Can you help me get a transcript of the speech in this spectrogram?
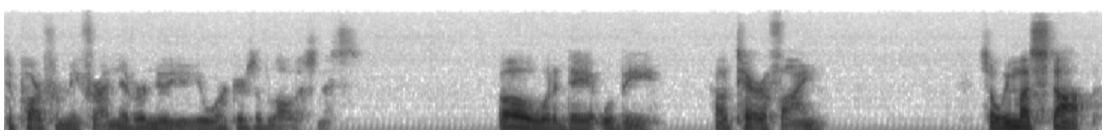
Depart from me, for I never knew you, you workers of lawlessness. Oh, what a day it will be. How terrifying. So we must stop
